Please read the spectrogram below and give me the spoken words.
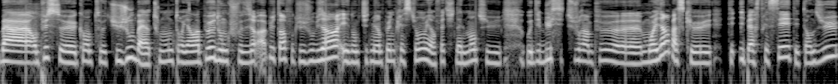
bah en plus euh, quand tu joues, bah tout le monde te regarde un peu, donc faut se dire ah putain, faut que je joue bien, et donc tu te mets un peu une pression, et en fait finalement tu, au début c'est toujours un peu euh, moyen parce que t'es hyper stressé, t'es tendu,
